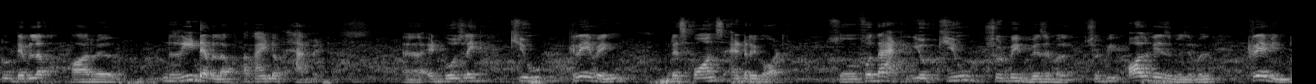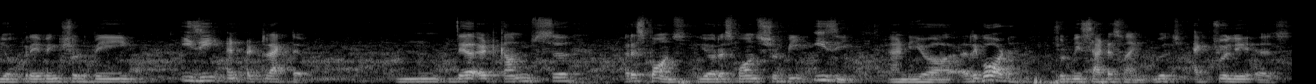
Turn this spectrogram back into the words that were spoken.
to develop or uh, redevelop a kind of habit. Uh, it goes like cue, craving, response, and reward. So for that, your cue should be visible, should be always visible. Craving, your craving should be easy and attractive. Mm, there it comes uh, response your response should be easy and your reward should be satisfying which actually is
